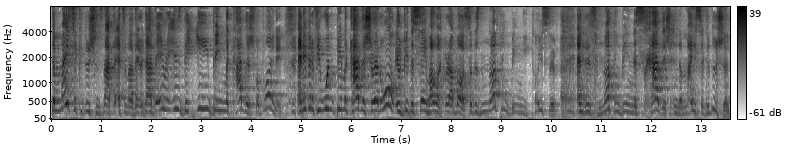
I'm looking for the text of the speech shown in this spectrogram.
The Maisa Kedushin is not the etzem avera. The avera is the e being Makadish for Ploini. And even if he wouldn't be Makadish at all, it would be the same halach baramos. So there's nothing being nitoisiv, and there's nothing being neschadish in the Maisa Kedushin.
